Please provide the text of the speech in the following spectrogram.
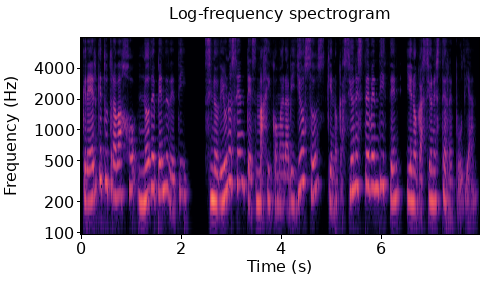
Creer que tu trabajo no depende de ti, sino de unos entes mágico maravillosos que en ocasiones te bendicen y en ocasiones te repudian.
